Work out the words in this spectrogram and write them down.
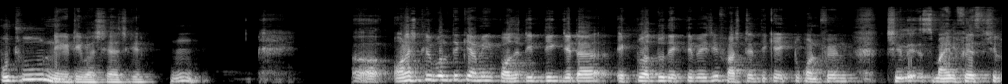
প্রচুর নেগেটিভ আছে আজকে, হুম। অনেস্টলি বলতে কি আমি পজিটিভ দিক যেটা একটু আধটু দেখতে পেয়েছি। ফার্স্টের দিকে একটু কনফিডেন্ট ছিল স্মাইল ফেস ছিল।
